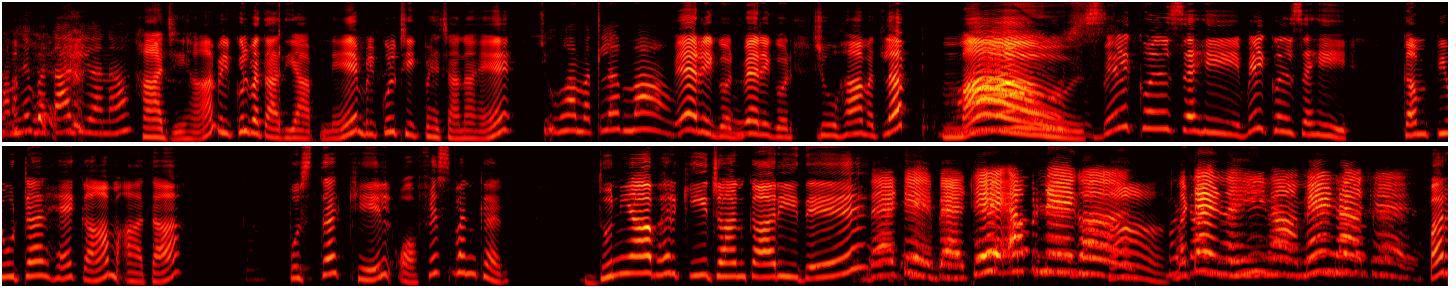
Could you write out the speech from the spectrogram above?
हमने बता दिया ना। हाँ जी हाँ बिल्कुल बता दिया आपने। बिल्कुल ठीक पहचाना है। चूहा मतलब माँ वेरी गुड वेरी गुड चूहा मतलब माउस। बिल्कुल सही बिल्कुल सही। कंप्यूटर है काम आता पुस्तक खेल ऑफ़िस बनकर। दुनिया भर की जानकारी दे। बैठे बैठे अपने घर। हाँ, पर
